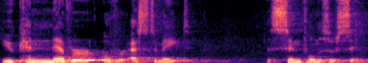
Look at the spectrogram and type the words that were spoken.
You can never overestimate the sinfulness of sin.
